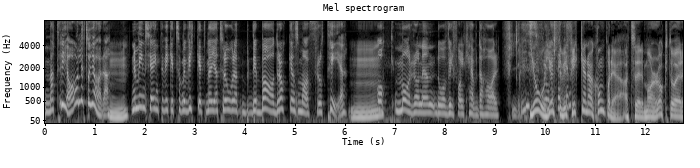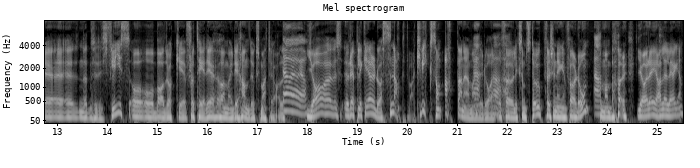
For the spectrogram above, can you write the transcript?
materialet att göra. Mm. Nu minns jag inte vilket som är vilket, men jag tror att det är badrocken som har frotté Mm. och morgonen då vill folk hävda har flis? Jo, just det. Vi Frågetecken. fick en reaktion på det. Att eh, morgonrock, då är det eh, naturligtvis flis och, och badrock, eh, frotté, det hör man ju, det är handduksmaterial. Ja, ja, ja. Jag replikerade då snabbt, va? kvick som attan är man Ja, ju då, ja, och för att liksom stå upp för sin egen fördom, som man bör göra i alla lägen.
